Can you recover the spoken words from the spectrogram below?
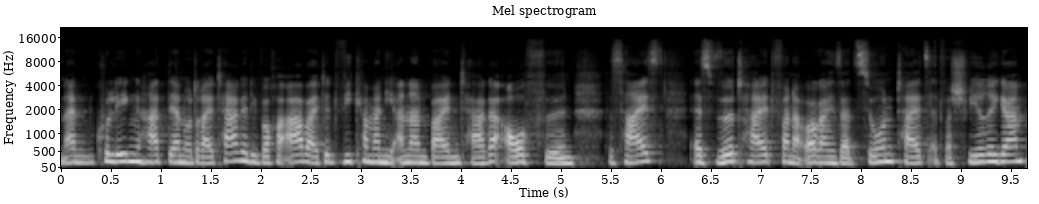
einen Kollegen hat, der nur drei Tage die Woche arbeitet, wie kann man die anderen beiden Tage auffüllen? Das heißt, es wird halt von der Organisation teils etwas schwieriger,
